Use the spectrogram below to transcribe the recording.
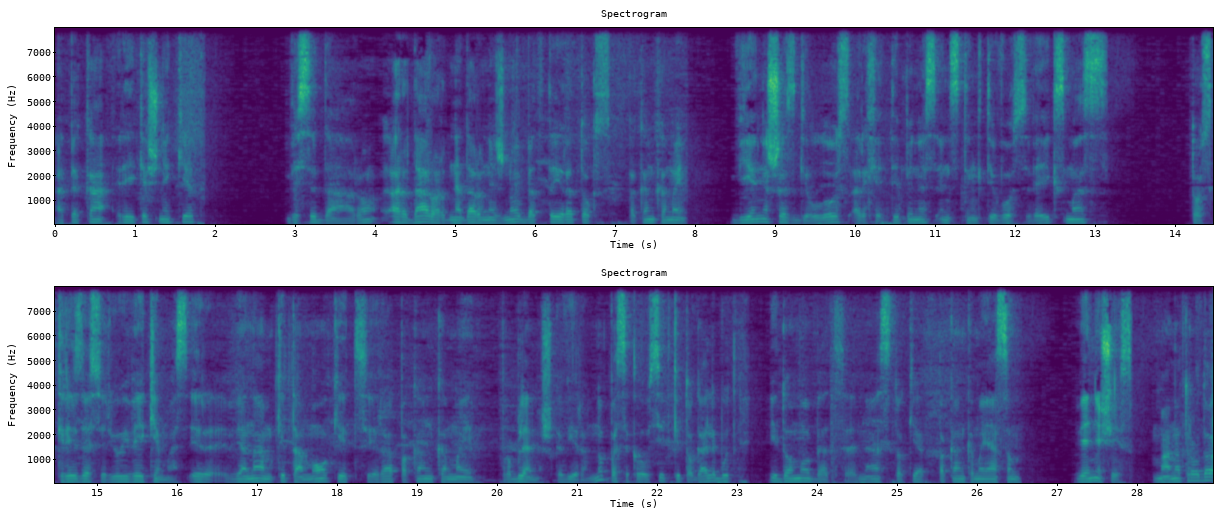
apie ką reikia šnekėti. Visi daro, ar daro, ar nedaro, nežinau, bet tai yra toks pakankamai vienišas, gilus, archetipinis, instinktyvus veiksmas, tos krizės ir jų įveikimas. Ir vienam kitą mokyt yra pakankamai problemiška vyram. Nu, pasiklausyti kito gali būti įdomu, bet mes tokie pakankamai esam vienišiais. Man atrodo,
